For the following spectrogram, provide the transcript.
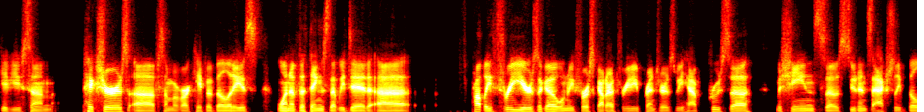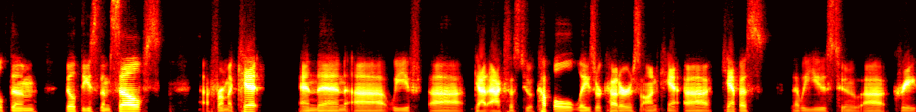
Give you some pictures of some of our capabilities. One of the things that we did uh, probably three years ago when we first got our 3D printers, we have Prusa machines. So students actually built them, built these themselves uh, from a kit. And then uh, we've uh, got access to a couple laser cutters on cam uh, campus that we use to uh, create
